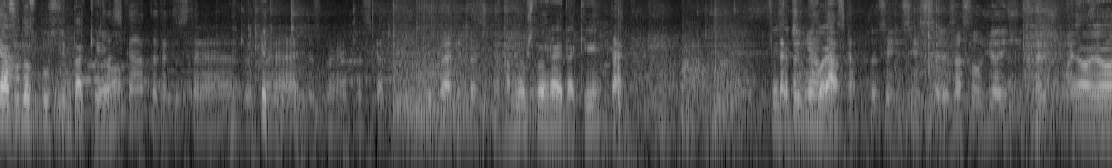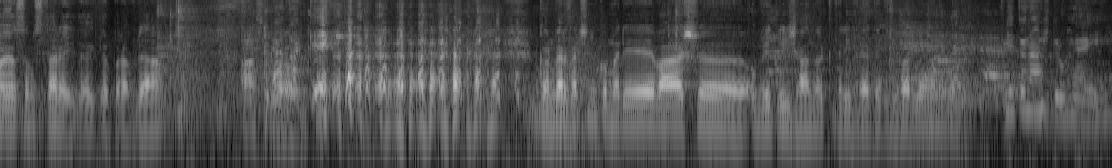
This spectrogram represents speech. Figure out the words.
já si to spustím taky, jo? Tleskáte, tak to jste rád, to jste rád, to jste rád tleskat. Děkujete tleskat. A mě už to hraje taky. Tak, Chceš tak začít první nebo já? otázka. To jsi, jsi zasloužil ještě starší máš Jo, jo, já jsem starý, tak to je pravda. A asi to. Konverzační komedie je váš eh, obvyklý žánr, který hrajete v divadle, nebo ne? Je to náš druhý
